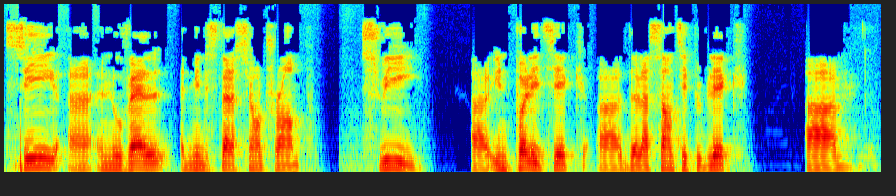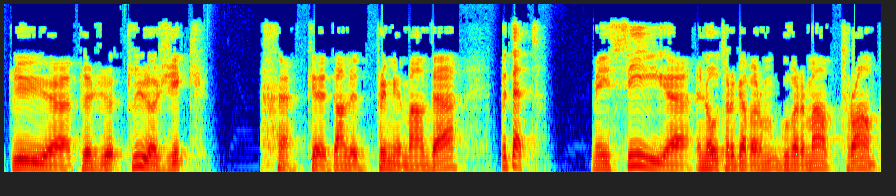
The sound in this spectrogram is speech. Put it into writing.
si euh, une nouvelle administration Trump suit euh, une politique de la santé publique plus, plus, logique que dans le premier mandat, peut-être. Mais si un autre gouvernement Trump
